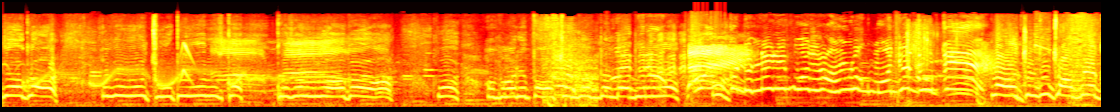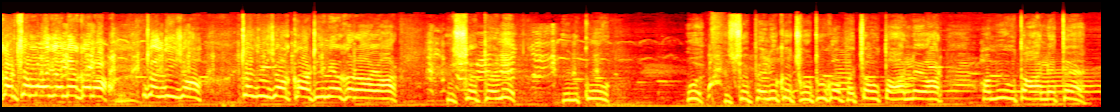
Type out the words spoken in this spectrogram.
ये अबे वो छोटू भी आ गया यार हमारे पास तो डंडा भी नहीं है ओ, डंडे नहीं पहुँच रहा हम लोग मौजूद होते हैं जल्दी जा अपने घर से माजा लेकर आ जल्दी जा जल्दी जा काठी लेकर आ यार। इससे पहले इनको ओ, इससे पहले कि छोटू का बच्चा उतार ले यार। हम ही उतार लेते हैं।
